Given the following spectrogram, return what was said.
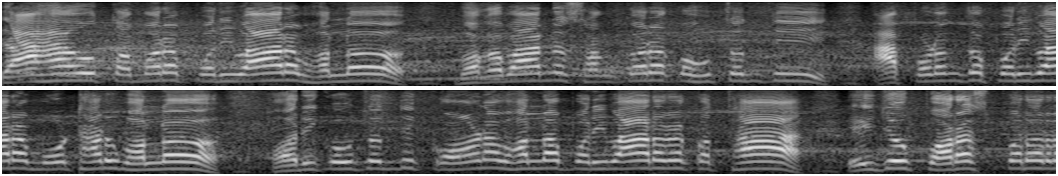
ଯାହା ହଉ ତମର ପରିବାର ଭଲ। ଭଗବାନ ଶଙ୍କର କହୁଛନ୍ତି ଆପଣଙ୍କ ପରିବାର ମୋ ଠାରୁ ଭଲ। ହରି କହୁଛନ୍ତି କ'ଣ ଭଲ ପରିବାରର କଥା? ଏଇ ଯେଉଁ ପରସ୍ପରର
